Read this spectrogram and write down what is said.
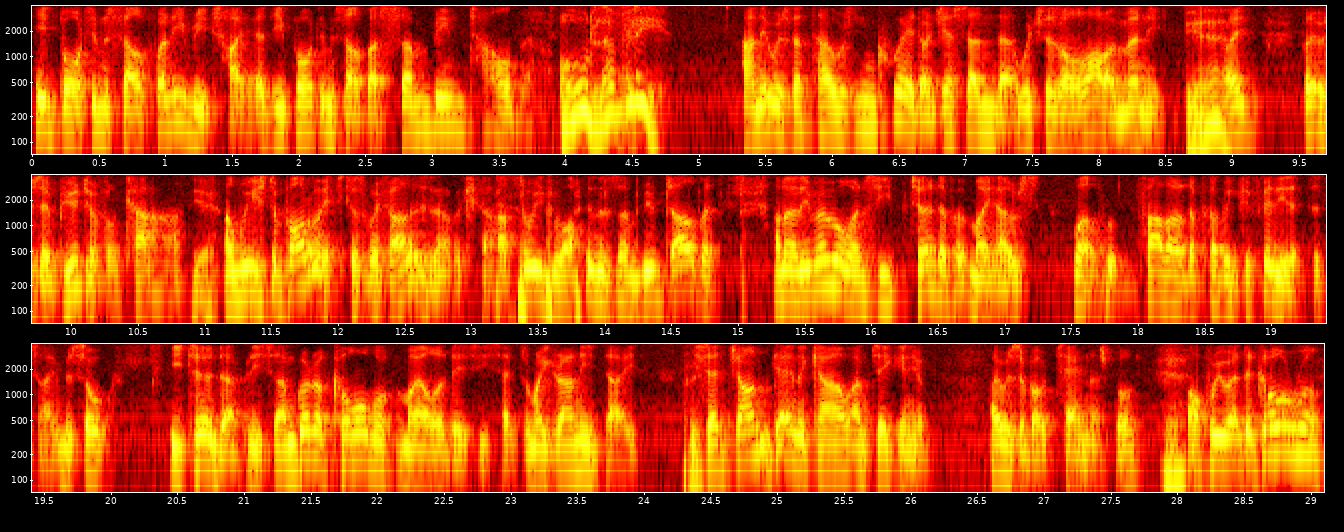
he'd bought himself when he retired. He bought himself a Sunbeam Talbot, Oh lovely. and it was a thousand quid or just under, which was a lot of money. Yeah. Right. But it was a beautiful car. Yeah. And we used to borrow it because my father didn't have a car. So we'd go off in the Sunbeam Talbot. And I remember once he turned up at my house. Well, father had a pub in Caerphilly at the time. And so he turned up and he said, I'm going to Cornwall for my holidays, he said. So my granny died. He said, John, get in the car. I'm taking you. I was about 10, I suppose. Yeah. Off we went to Cornwall.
